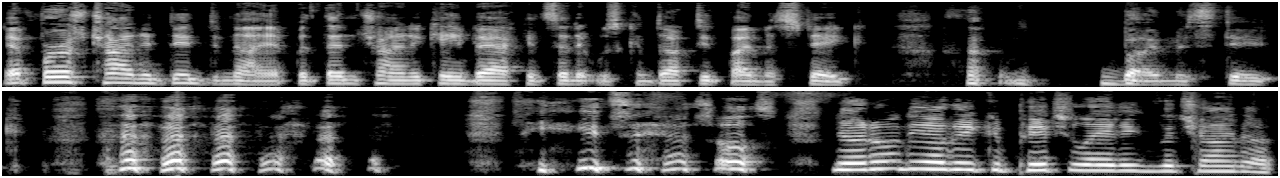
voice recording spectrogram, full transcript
At first, China did deny it, but then China came back and said it was conducted by mistake. by mistake. These assholes, not only are they capitulating to China,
